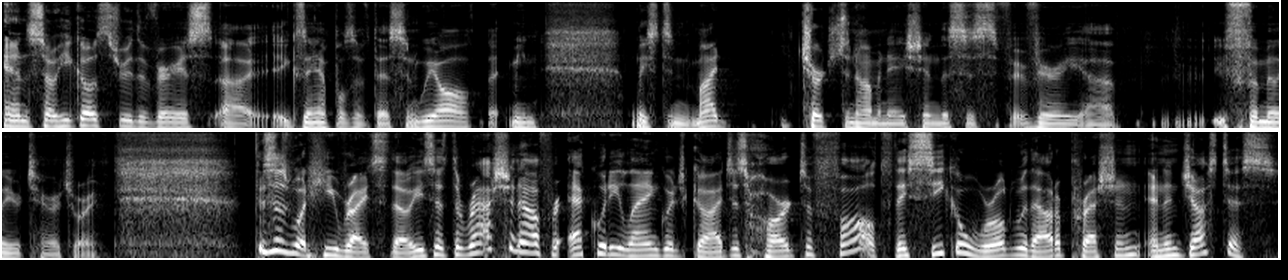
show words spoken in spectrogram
And so he goes through the various uh, examples of this, and we all, I mean, at least in my church denomination, this is very uh, familiar territory. This is what he writes, though. He says the rationale for equity language guides is hard to fault. They seek a world without oppression and injustice.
